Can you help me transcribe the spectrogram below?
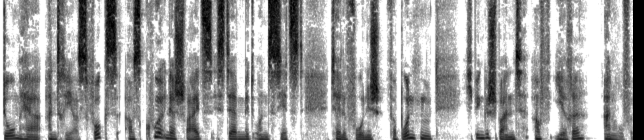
Domherr Andreas Fuchs. Aus Chur in der Schweiz ist er mit uns jetzt telefonisch verbunden. Ich bin gespannt auf Ihre Anrufe.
